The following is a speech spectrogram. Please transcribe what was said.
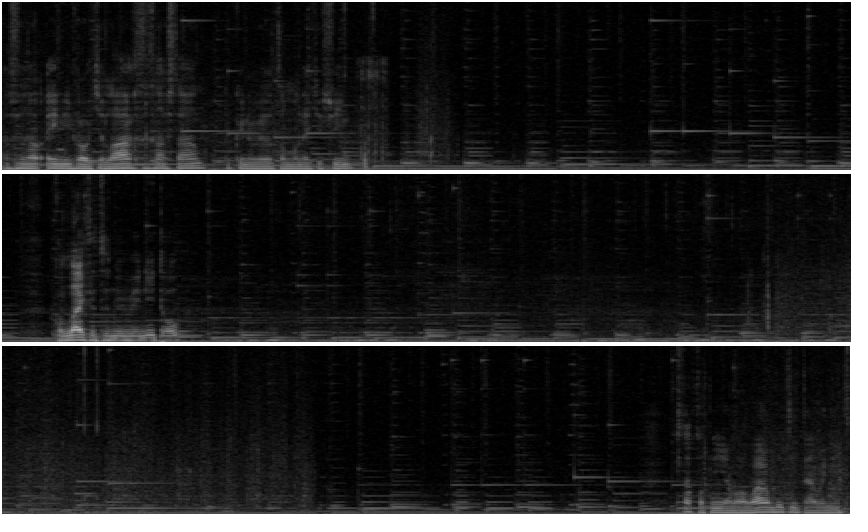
Als we nou één niveautje lager gaan staan, dan kunnen we dat allemaal netjes zien. Dan lijkt het er nu weer niet op. doet het nou weer niet?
